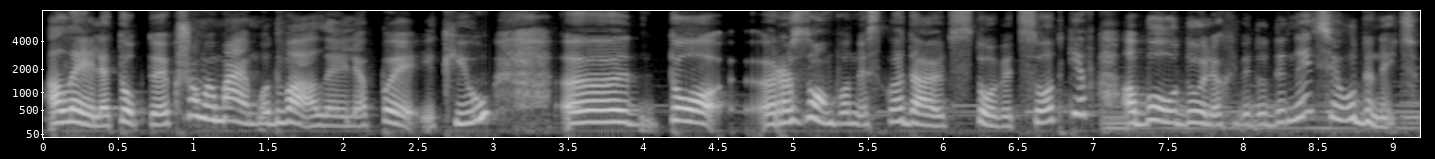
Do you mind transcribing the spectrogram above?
алеля. Тобто, якщо ми маємо два алеля P і Q, е, то разом вони складають 100%, або у долях від одиниці одиницю.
